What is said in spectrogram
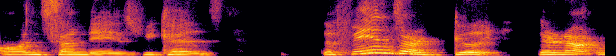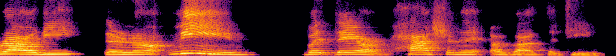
on Sundays because the fans are good. They're not rowdy, they're not mean, but they are passionate about the team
